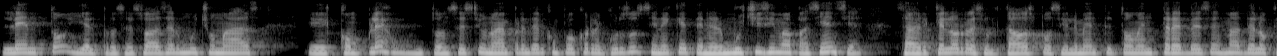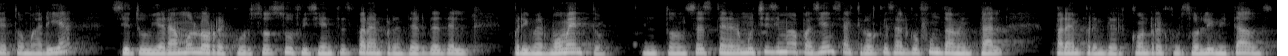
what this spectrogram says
lento y el proceso va a ser mucho más eh, complejo. Entonces, si uno va a emprender con pocos recursos, tiene que tener muchísima paciencia, saber que los resultados posiblemente tomen tres veces más de lo que tomaría si tuviéramos los recursos suficientes para emprender desde el primer momento. Entonces, tener muchísima paciencia creo que es algo fundamental para emprender con recursos limitados.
